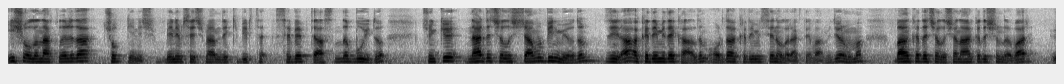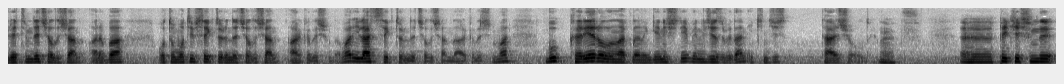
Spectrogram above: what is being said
iş olanakları da çok geniş. Benim seçmemdeki bir sebep de aslında buydu. Çünkü nerede çalışacağımı bilmiyordum. Zira akademide kaldım. Orada akademisyen olarak devam ediyorum ama bankada çalışan arkadaşım da var. Üretimde çalışan, araba, otomotiv sektöründe çalışan arkadaşım da var. İlaç sektöründe çalışan da arkadaşım var. Bu kariyer olanaklarının genişliği beni cezbeden ikinci tercih oldu. Evet. Ee, peki şimdi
